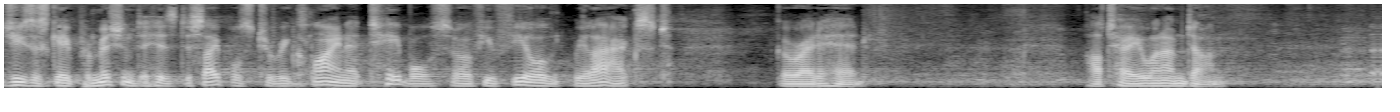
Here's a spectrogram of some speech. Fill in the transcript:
Jesus gave permission to his disciples to recline at table, so if you feel relaxed, go right ahead. I'll tell you when I'm done. A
